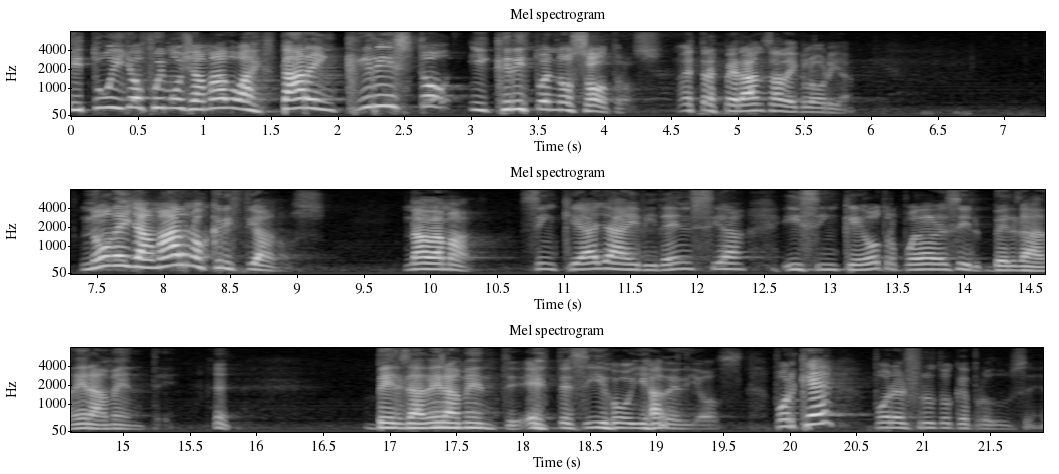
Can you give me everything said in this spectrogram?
Y tú y yo fuimos llamados a estar en Cristo y Cristo en nosotros, nuestra esperanza de gloria. No de llamarnos cristianos, nada más, sin que haya evidencia y sin que otro pueda decir verdaderamente verdaderamente este es hijo o hija de Dios. ¿Por qué? Por el fruto que produce.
